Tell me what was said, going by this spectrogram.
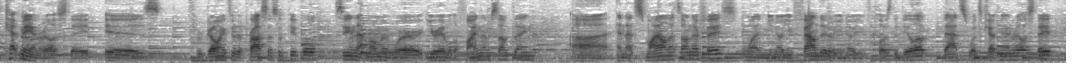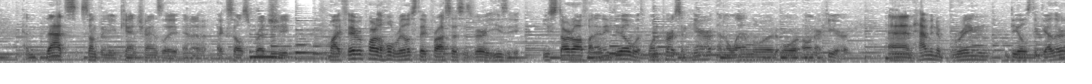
kept me in real estate is through going through the process with people, seeing that moment where you're able to find them something, uh, and that smile that's on their face when you know you've found it or you know you've closed the deal up, that's what's kept me in real estate. And that's something you can't translate in an Excel spreadsheet. My favorite part of the whole real estate process is very easy. You start off on any deal with one person here and a landlord or owner here. And having to bring deals together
